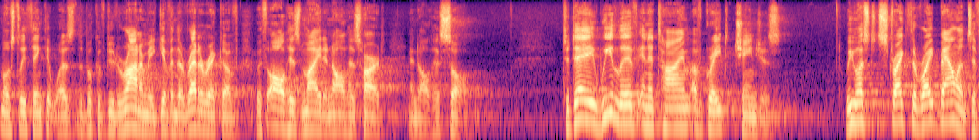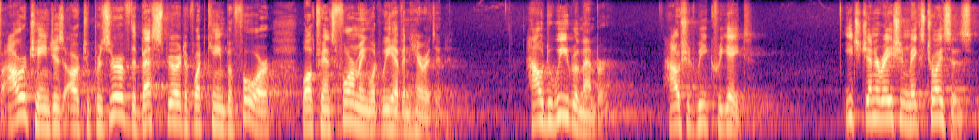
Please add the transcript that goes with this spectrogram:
mostly think it was the book of Deuteronomy, given the rhetoric of with all his might and all his heart and all his soul. Today, we live in a time of great changes. We must strike the right balance if our changes are to preserve the best spirit of what came before while transforming what we have inherited. How do we remember? How should we create? Each generation makes choices.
